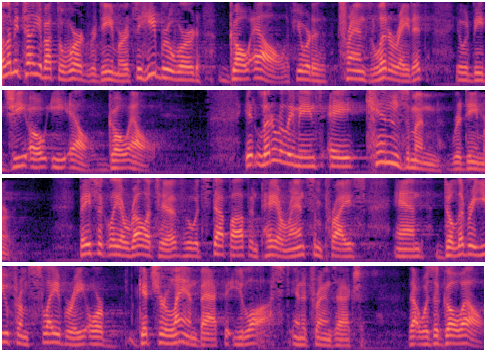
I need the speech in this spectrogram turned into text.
Now, let me tell you about the word redeemer. It's a Hebrew word, goel. If you were to transliterate it, it would be G O E L, goel. It literally means a kinsman redeemer. Basically, a relative who would step up and pay a ransom price and deliver you from slavery or get your land back that you lost in a transaction. That was a goel,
